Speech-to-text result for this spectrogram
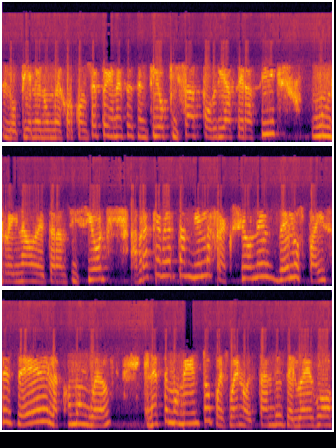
lo tiene en un mejor concepto y en ese sentido quizás podría ser así, un reinado de transición. Habrá que ver también las reacciones de los países de la Commonwealth, en este momento, pues bueno, están desde luego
